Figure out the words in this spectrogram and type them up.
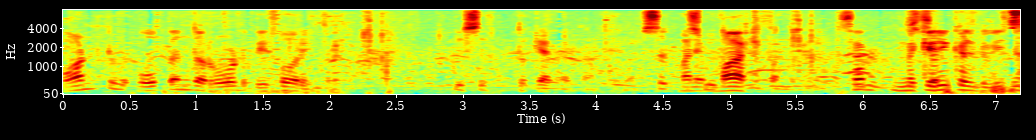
want to open the road before April sir तो क्या करना? सर माने मार्च पंद्रह। सर मैकेनिकल डिवीज़न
